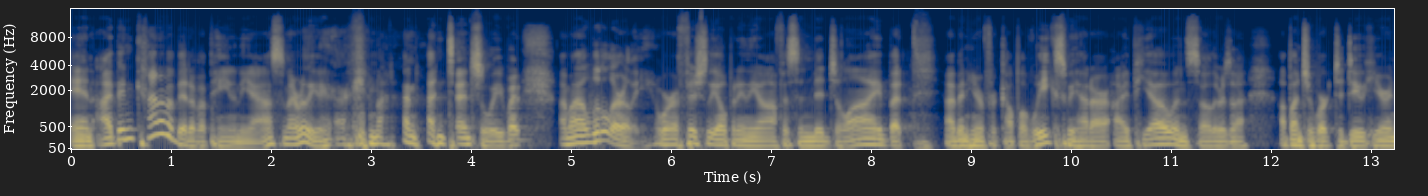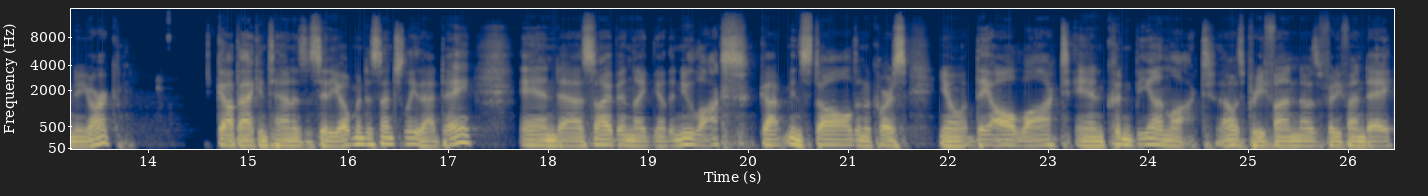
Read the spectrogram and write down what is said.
And I've been kind of a bit of a pain in the ass, and I really, not, not intentionally, but I'm a little early. We're officially opening the office in mid July, but I've been here for a couple couple of weeks. We had our IPO, and so there's a, a bunch of work to do here in New York. Got back in town as the city opened essentially that day. And uh, so I've been like, you know, the new locks got installed. And of course, you know, they all locked and couldn't be unlocked. That was pretty fun. That was a pretty fun day.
